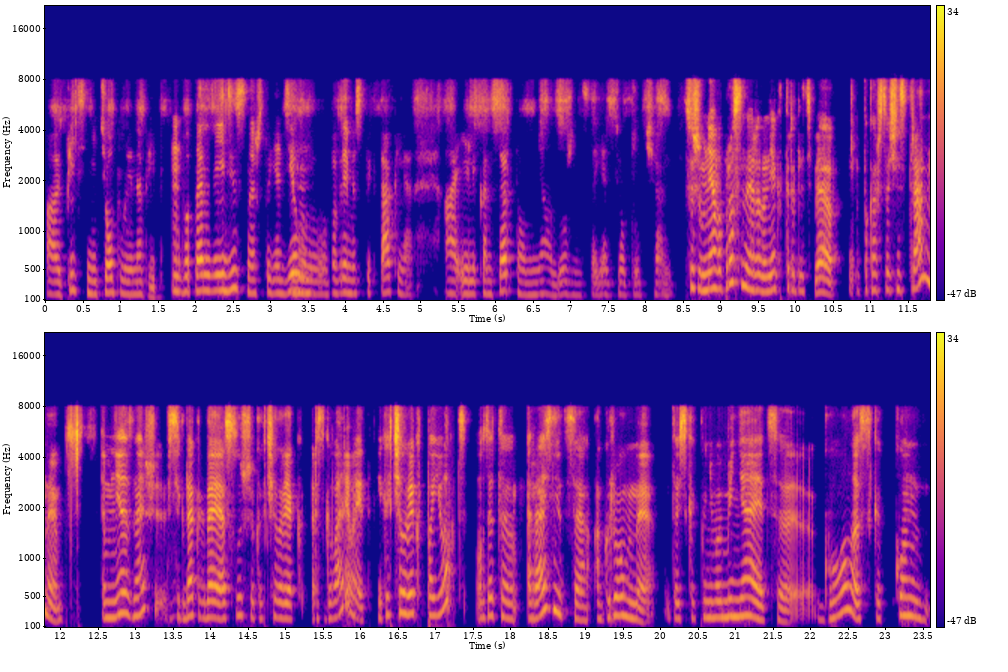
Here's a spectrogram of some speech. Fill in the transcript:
а, пить не теплые напитки. М. Вот, наверное, единственное, что я делаю во время спектакля а, или концерта, у меня должен стоять теплый чай. Слушай, у меня вопросы, наверное, некоторые для тебя покажутся очень странные. Мне, знаешь, всегда, когда я слушаю, как человек разговаривает и как человек поет, вот эта разница огромная. То есть, как у него меняется голос, как он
